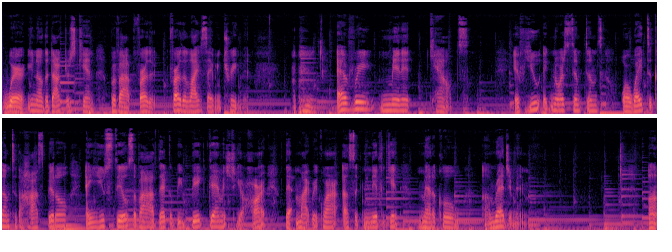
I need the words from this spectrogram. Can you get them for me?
where you know the doctors can provide further further life-saving treatment. Every minute counts. If you ignore symptoms or wait to come to the hospital and you still survive there could be big damage to your heart that might require a significant medical um, regimen uh,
